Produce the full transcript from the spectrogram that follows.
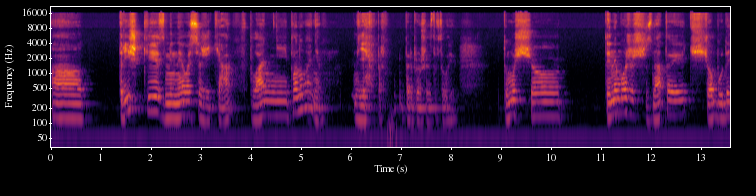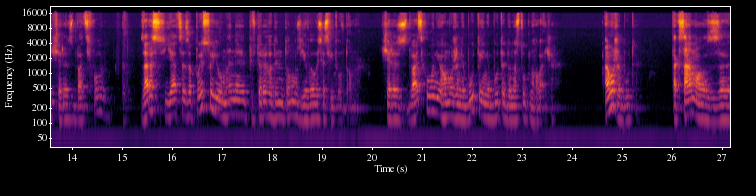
а, трішки змінилося життя в плані планування. Є, перепрошую за тавтологію. Тому що ти не можеш знати, що буде через 20 хвилин. Зараз я це записую, у мене півтори години тому з'явилося світло вдома. Через 20 хвилин його може не бути і не бути до наступного вечора. А може бути. Так само з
